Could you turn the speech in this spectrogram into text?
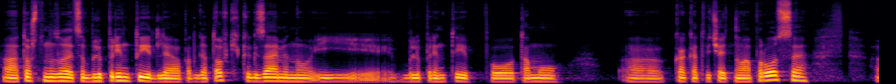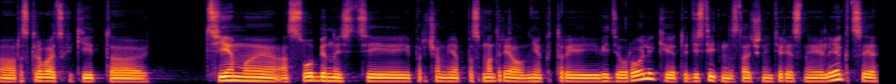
то, что называется блюпринты для подготовки к экзамену и блюпринты по тому, как отвечать на вопросы, раскрываются какие-то темы, особенности. Причем я посмотрел некоторые видеоролики. Это действительно достаточно интересные лекции.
